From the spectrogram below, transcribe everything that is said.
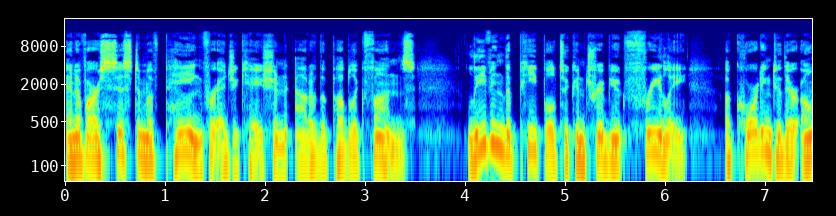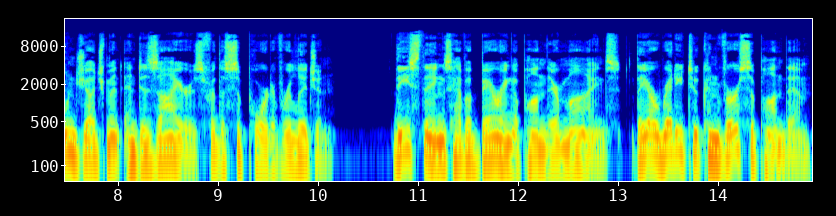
and of our system of paying for education out of the public funds, leaving the people to contribute freely according to their own judgment and desires for the support of religion. These things have a bearing upon their minds, they are ready to converse upon them,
